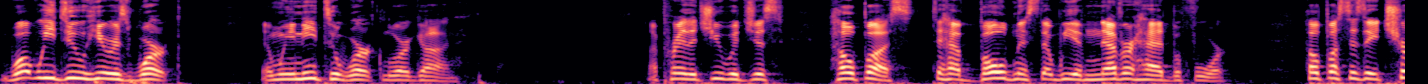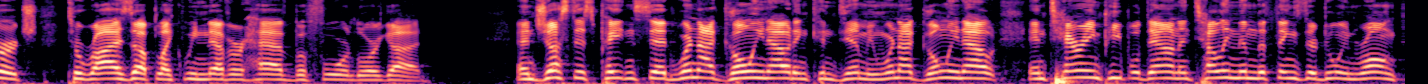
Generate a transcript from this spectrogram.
What we do here is work, and we need to work, Lord God. I pray that you would just help us to have boldness that we have never had before. Help us as a church to rise up like we never have before, Lord God. And just as Peyton said, we're not going out and condemning. We're not going out and tearing people down and telling them the things they're doing wrong.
